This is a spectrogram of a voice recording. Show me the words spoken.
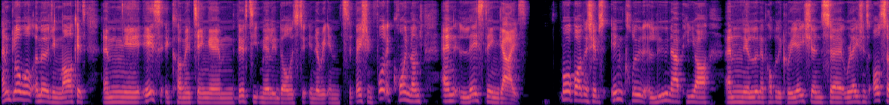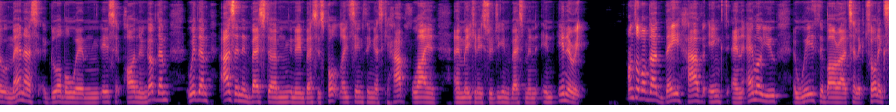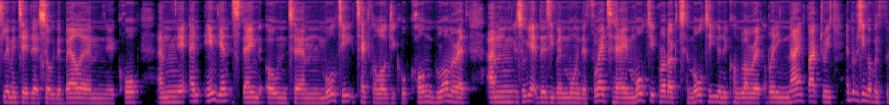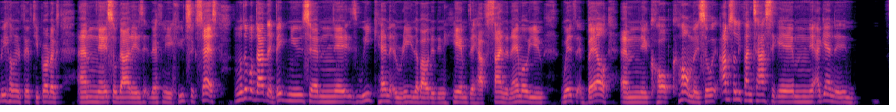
And Global Emerging Markets um, is committing um, $50 million to Inery anticipation for the coin launch and listing, guys. More partnerships include Luna PR and Luna Public Relations. Uh, relations also Menas Global um, is partnering up them with them as an investor um, in the investor spotlight. Same thing as Cap Lion and making a strategic investment in Inery. On top of that, they have inked an MOU with Bharat Electronics Limited, so the Bell um, Corp, um, an Indian state-owned um, multi-technological conglomerate. Um, so yeah, there's even more in the thread, a multi-product, multi-unit conglomerate operating nine factories and producing over 350 products. Um, so that is definitely a huge success. On top of that, the big news, um, we can read about it in here. They have signed an MOU with Bell um, Corpcom. So absolutely fantastic. Um, again,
